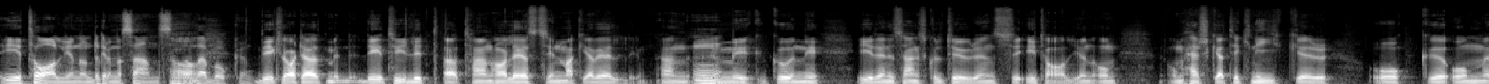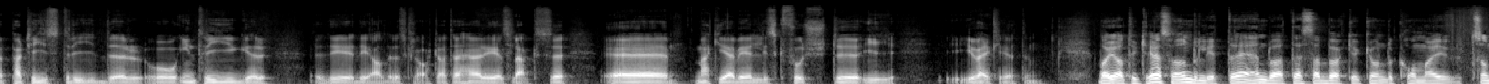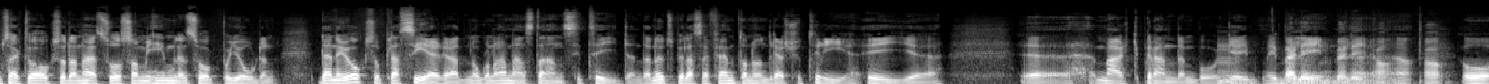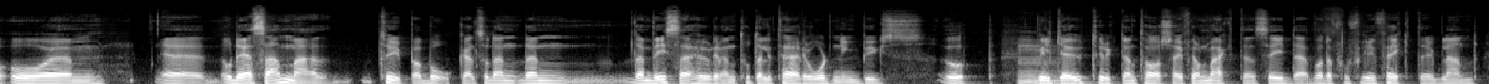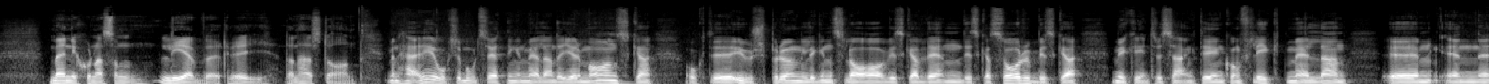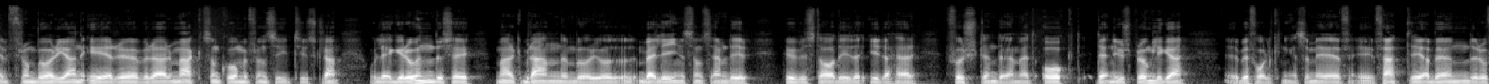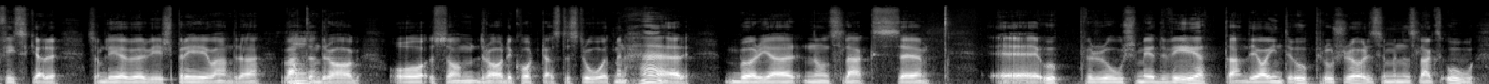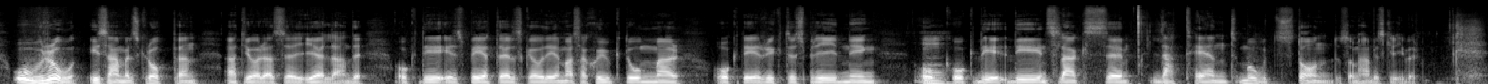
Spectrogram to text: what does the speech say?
i Italien under renässansen, Ja. den där boken. Det är klart att det är tydligt att han har läst sin Machiavelli. Han Mm. är mycket kunnig i renässanskulturens Italien om, om härskartekniker och eh, om partistrider och intriger. Det, det är alldeles klart att det här är ett slags eh, machiavellisk furst eh, i, i verkligheten. Vad jag tycker är så underligt det är ändå att dessa böcker kunde komma ut. Som sagt var också den här Så som i himlen såg på jorden. Den är ju också placerad någon annanstans i tiden. Den utspelar sig 1523 i, eh, eh, Mark Brandenburg mm. i, i, Berlin. Berlin, Berlin ja. ja. Och, och, um, eh, och det är samma typ av bok. Alltså den, den, den visar hur en totalitär ordning byggs upp. Mm. Vilka uttryck den tar sig från maktens sida, vad det får för effekter bland människorna som lever i den här stan. Men här är också motsättningen mellan det germanska och det ursprungligen slaviska, vendiska, sorbiska mycket intressant. Det är en konflikt mellan eh, en från början erövrarmakt som kommer från Sydtyskland och lägger under sig Mark Brandenburg och Berlin som sen blir huvudstad i det här furstendömet och den ursprungliga eh, befolkningen som är fattiga bönder och fiskare som lever vid Spree och andra vattendrag mm. och som drar det kortaste strået. Men här börjar någon slags eh, eh upprorsmedvetande, ja inte upprorsrörelse men en slags oro i samhällskroppen att göra sig gällande. Och det är spetälska och det är en massa sjukdomar och det är ryktesspridning och, mm. och det, det, är en slags eh, latent motstånd som han beskriver.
